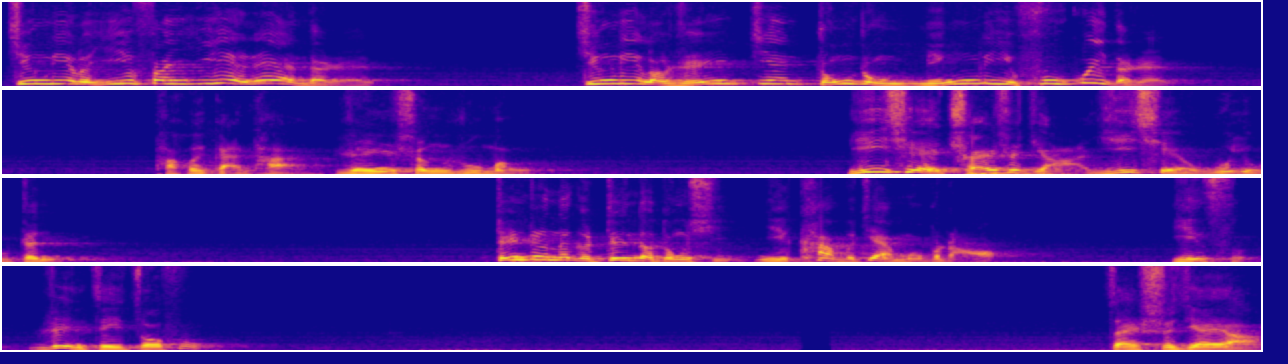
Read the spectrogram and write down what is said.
经历了一番夜练的人，经历了人间种种名利富贵的人，他会感叹人生如梦，一切全是假，一切无有真。真正那个真的东西，你看不见摸不着，因此认贼作父。在世间呀，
